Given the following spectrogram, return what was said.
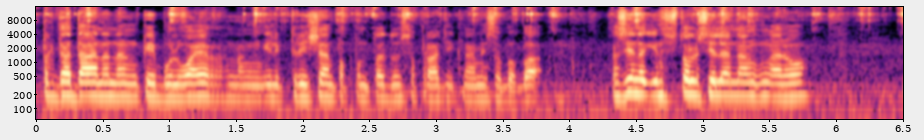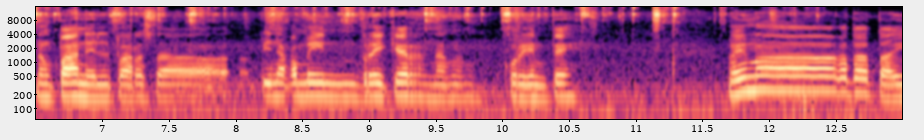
pagdadaanan ng cable wire ng electrician papunta doon sa project namin sa baba. Kasi nag-install sila ng ano ng panel para sa pinaka main breaker ng kuryente. Ngayon mga katatay,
